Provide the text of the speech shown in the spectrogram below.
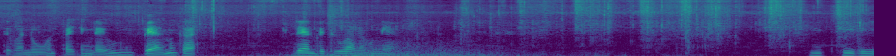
แต่ว่าหนูมันไปจังไดมันแปลนมันก็เล่นไปทั่วแล้วพวกเนี้ยมิดซีรี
